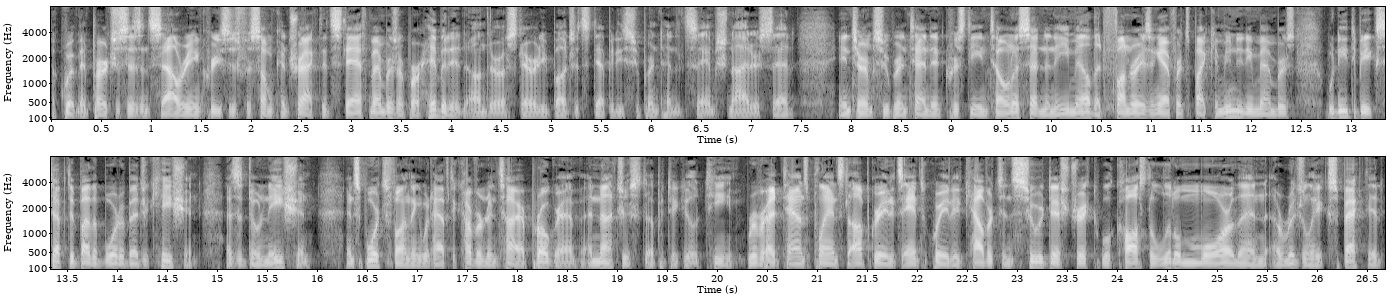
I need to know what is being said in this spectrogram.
Equipment purchases and salary increases for some contracted staff members are prohibited under austerity austerity budgets, Deputy Superintendent Sam Schneider said. Interim Superintendent Christine Tona said in an email that fundraising efforts by community members would need to be accepted by the Board of Education as a donation, and sports funding would have to cover an entire program and not just a particular team. Riverhead Town's plans to upgrade its antiquated Calverton Sewer District will cost a little more than originally expected.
